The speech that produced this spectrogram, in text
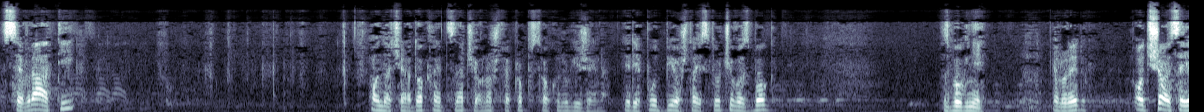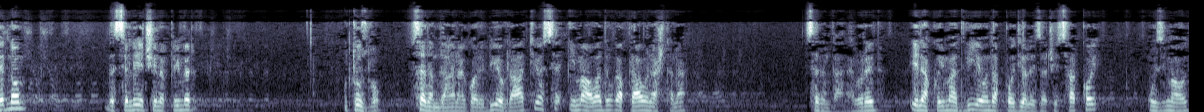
se vrati, onda će nadoknaditi znači ono što je propustao kod drugih žena. Jer je put bio šta isključivo zbog zbog nje. Jel u redu? Otišao je sa jednom da se liječi, na primjer, u Tuzlu. sedam dana gore bio, vratio se, ima ova druga pravo na šta na sedam dana, u redu? Ili ako ima dvije, onda podijeli, znači svakoj uzima od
